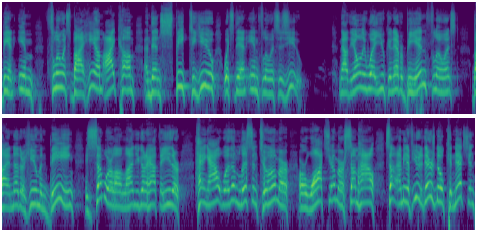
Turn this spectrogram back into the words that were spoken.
being influenced by Him, I come and then speak to you, which then influences you. Now, the only way you can ever be influenced by another human being somewhere along the line you're going to have to either hang out with them, listen to them, or, or watch them, or somehow. Some, I mean, if you there's no connection,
